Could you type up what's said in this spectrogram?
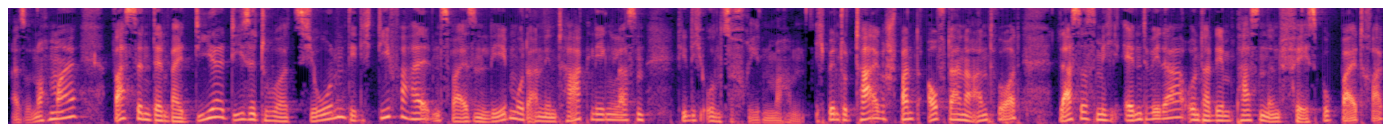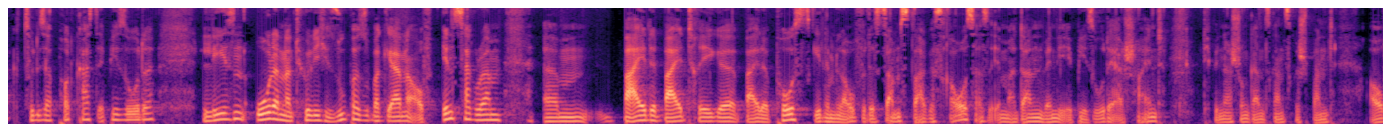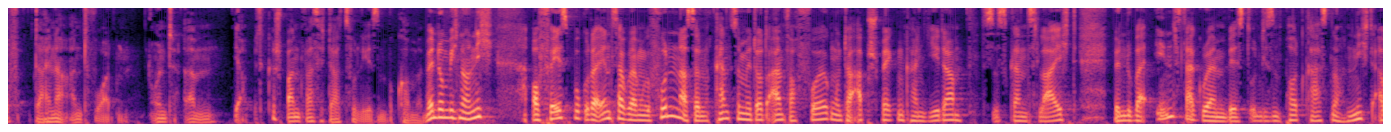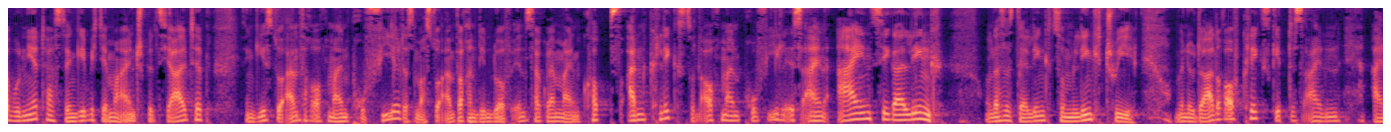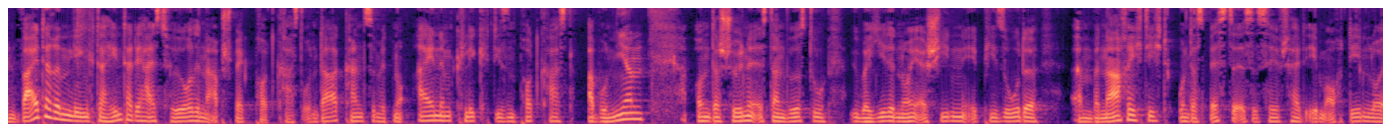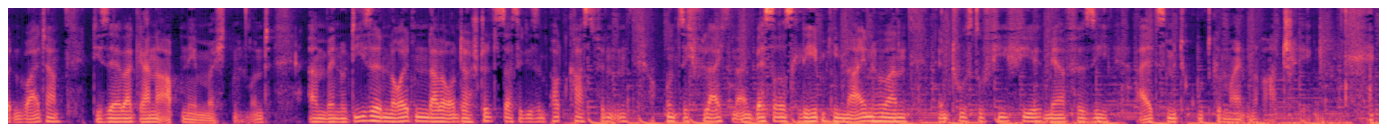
Also nochmal, was sind denn bei dir die Situationen, die dich die Verhaltensweisen leben oder an den Tag legen lassen, die dich unzufrieden machen? Ich bin total gespannt auf deine Antwort. Lass es mich entweder unter dem passenden Facebook-Beitrag zu dieser Podcast-Episode lesen oder natürlich super, super gerne auf Instagram. Ähm, beide Beiträge, beide Posts gehen im Laufe des Samstages raus, also immer dann, wenn die Episode erscheint. Ich bin da schon ganz, ganz gespannt auf deine Antworten. Und ähm, ja, bin gespannt, was ich da zu lesen bekomme. Wenn du mich noch nicht auf Facebook oder Instagram gefunden hast, dann kannst du mir dort einfach folgen. Unter Abspecken kann jeder. Das ist ganz leicht. Wenn du bei Instagram bist und diesen Podcast noch nicht abonniert hast, dann gebe ich dir mal einen Spezialtipp. Dann gehst du einfach auf mein Profil. Das machst du einfach, indem du auf Instagram meinen Kopf anklickst. Und auf meinem Profil ist ein einziger Link. Und das ist der Link zum Linktree. Und wenn du da drauf klickst, gibt es einen, einen weiteren Link dahinter, der heißt Höre den Abspeck Podcast. Und da kannst du mit nur einem Klick diesen Podcast abonnieren. Und das Schöne ist, dann wirst du über jede neu erschienene Episode benachrichtigt und das Beste ist, es hilft halt eben auch den Leuten weiter, die selber gerne abnehmen möchten. Und ähm, wenn du diese Leuten dabei unterstützt, dass sie diesen Podcast finden und sich vielleicht in ein besseres Leben hineinhören, dann tust du viel, viel mehr für sie als mit gut gemeinten Ratschlägen.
